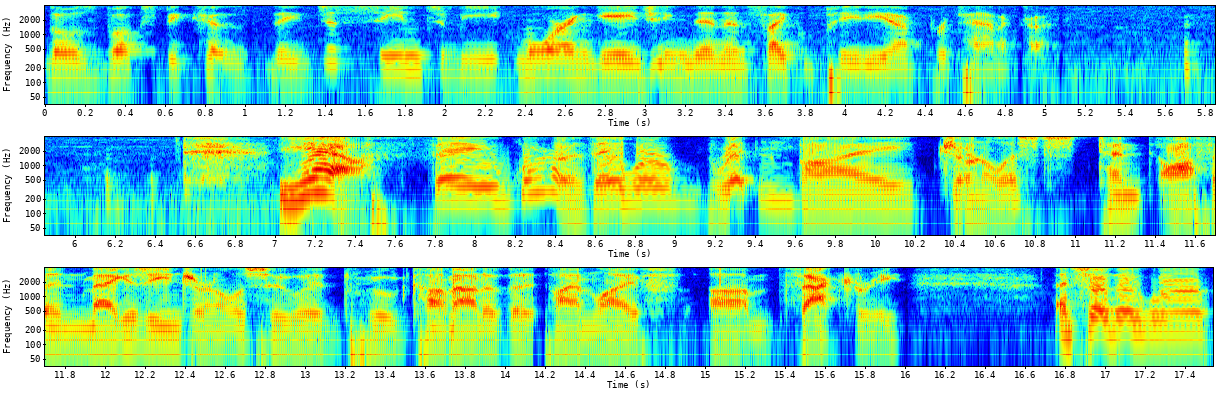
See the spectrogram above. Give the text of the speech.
those books because they just seem to be more engaging than Encyclopedia Britannica. Yeah, they were. They were written by journalists, ten, often magazine journalists who had who'd come out of the Time Life um, factory, and so they were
